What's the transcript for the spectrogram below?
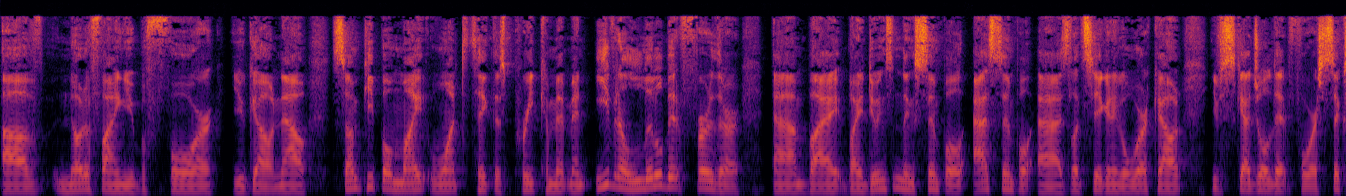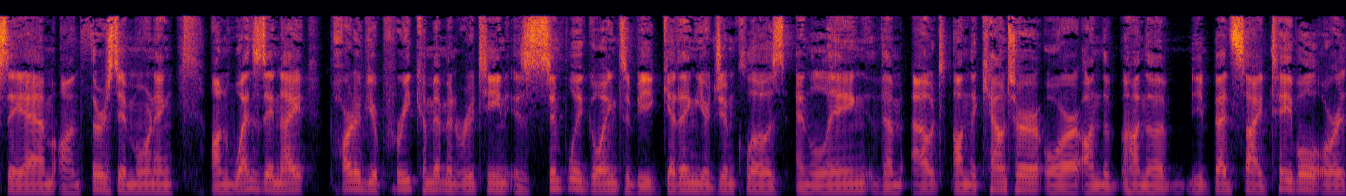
of notifying you before you go. Now, some people might want to take this pre-commitment even a little bit further um, by by doing something simple, as simple as let's say you're going to go work out. You've scheduled it for 6 a.m. on Thursday morning. On Wednesday night, part of your pre-commitment routine is simply going to be getting your gym clothes and laying them out on the counter or on the on the bedside table or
